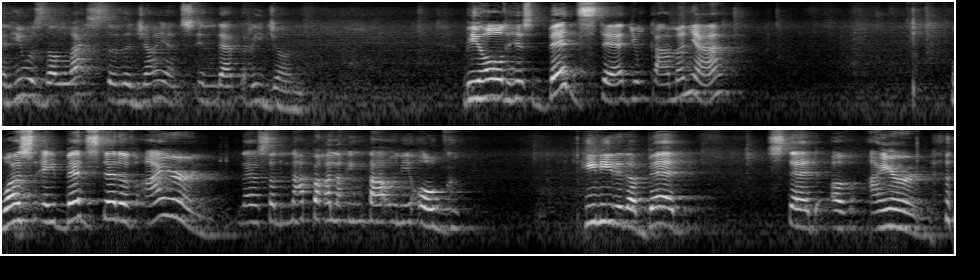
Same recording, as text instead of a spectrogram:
And he was the last of the giants in that region. Behold, his bedstead, yung kama niya, was a bedstead of iron. Nasa napakalaking tao ni Og. He needed a bedstead of iron.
